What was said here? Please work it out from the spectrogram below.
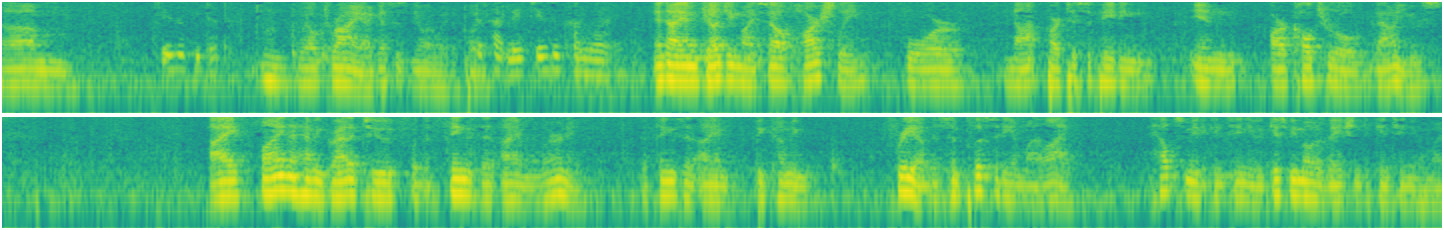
um, well, dry, I guess is the only way to put it. And I am judging myself harshly for not participating in our cultural values. I find that having gratitude for the things that I am learning, the things that I am becoming free of, the simplicity of my life, helps me to continue. It gives me motivation to continue in my,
